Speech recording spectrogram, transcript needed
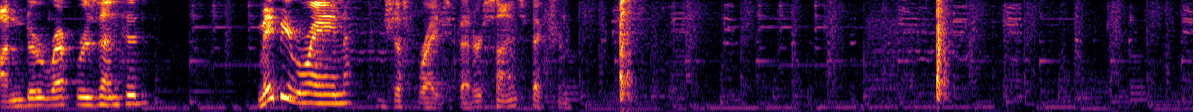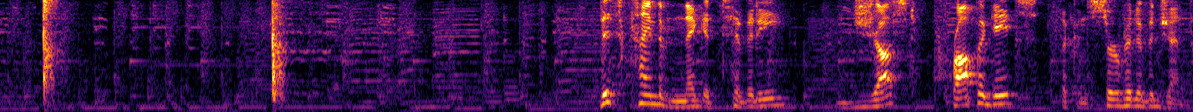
underrepresented. Maybe rain just writes better science fiction. This kind of negativity just propagates the conservative agenda.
